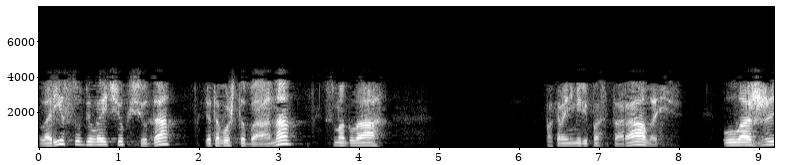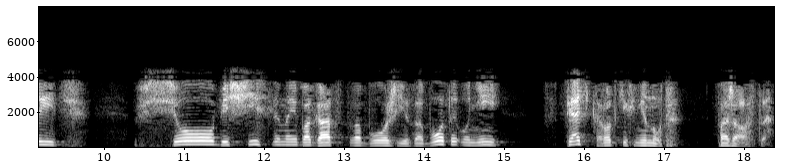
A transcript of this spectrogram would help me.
Ларису Белайчук сюда, для того, чтобы она смогла, по крайней мере, постаралась уложить все бесчисленное богатство Божьи, заботы о ней в пять коротких минут. Пожалуйста.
